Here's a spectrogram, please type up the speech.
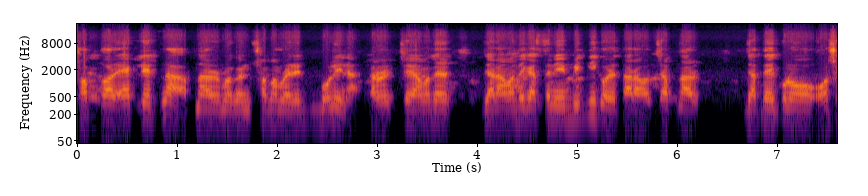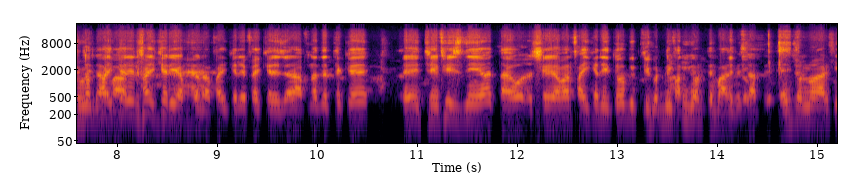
সব তো আর এক রেট না আপনার সব আমরা রেট বলি না। কারণ হচ্ছে আমাদের যারা আমাদের কাছ থেকে নিয়ে বিক্রি করে তারা হচ্ছে আপনার যাতে কোনো অসুবিধা পাইকারি পাইকারি আপনারা পাইকারি পাইকারি। যারা আপনাদের থেকে এই থ্রি পিস নিয়ে তাও সে আবার পাইকারিতেও বিক্রি করতে বিক্রি করতে পারবে এর জন্য আর কি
